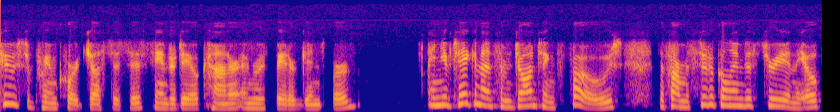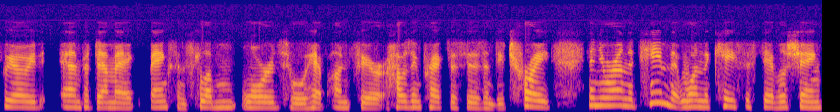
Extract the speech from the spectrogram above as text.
two Supreme Court justices, Sandra Day O'Connor and Ruth Bader Ginsburg. And you've taken on some daunting foes the pharmaceutical industry and the opioid epidemic, banks and slumlords who have unfair housing practices in Detroit. And you were on the team that won the case establishing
